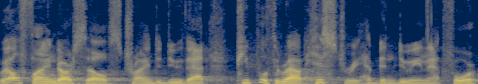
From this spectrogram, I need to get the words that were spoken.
We all find ourselves trying to do that. People throughout history have been doing that for,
